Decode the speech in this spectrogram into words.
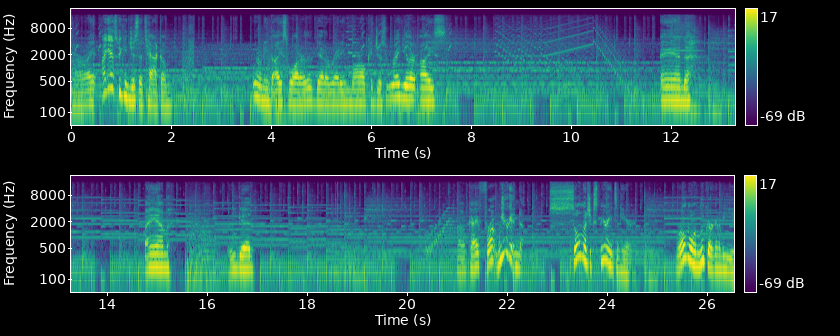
Alright, I guess we can just attack them. We don't need the ice water. They're dead already. Marle can just regular ice. And... Bam. We good. Okay, front. We are getting so much experience in here. Robo and Lucca are going to be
